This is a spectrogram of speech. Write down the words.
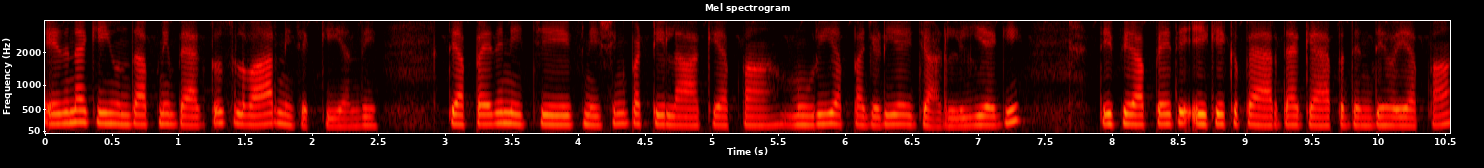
ਇਹਦੇ ਨਾਲ ਕੀ ਹੁੰਦਾ, ਆਪਣੀ ਬੈਕ ਤੋਂ ਸਲਵਾਰ ਨਹੀਂ ਚੱਕੀ ਜਾਂਦੀ। ਅਤੇ ਆਪਾਂ ਇਹਦੇ ਨੀਚੇ ਫਿਨਿਸ਼ਿੰਗ ਪੱਟੀ ਲਾ ਕੇ ਆਪਾਂ ਮੂਰੀ ਆਪਾਂ ਜਿਹੜੀ ਇਹ ਜੜ ਲਈ ਹੈਗੀ। ਤੇ ਫਿਰ ਆਪਾਂ ਇਹਦੇ ਇੱਕ ਇੱਕ ਪੈਰ ਦਾ ਗੈਪ ਦਿੰਦੇ ਹੋਏ ਆਪਾਂ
